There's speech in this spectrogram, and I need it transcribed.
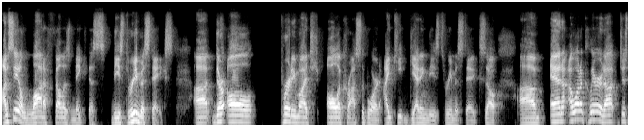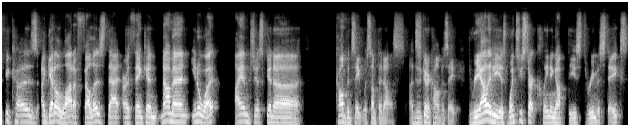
I'm seeing a lot of fellas make this these three mistakes. Uh, they're all pretty much all across the board. I keep getting these three mistakes. So, um, and I want to clear it up just because I get a lot of fellas that are thinking, nah, man, you know what? I am just going to compensate with something else. I'm just going to compensate. The reality is, once you start cleaning up these three mistakes,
